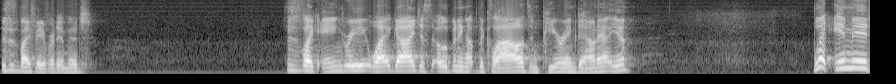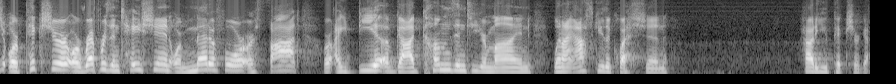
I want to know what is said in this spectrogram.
This is my favorite image. This is like angry white guy just opening up the clouds and peering down at you. What image or picture or representation or metaphor or thought or idea of God comes into your mind when I ask you the question, How do you picture God?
